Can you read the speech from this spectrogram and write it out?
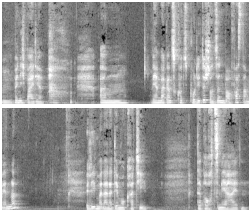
Ja. Mhm. Bin ich bei dir. ähm, wir haben da ganz kurz politisch, dann sind wir auch fast am Ende. Wir leben in einer Demokratie. Da braucht es Mehrheiten.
